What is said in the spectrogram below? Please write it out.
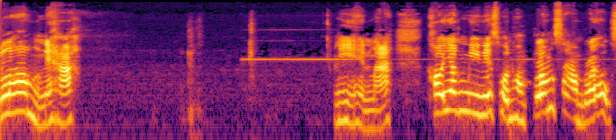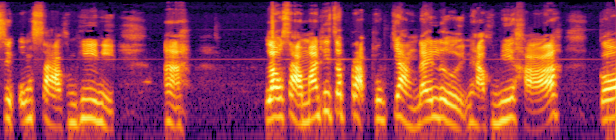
กล้องนะคะ นี่เห็นไหมเขายังมีในส่วนของกล้อง 360 องศาคุณพี่นี่อะเราสามารถที่จะปรับทุกอย่างได้เลยนะคะคุณพี่คะก็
